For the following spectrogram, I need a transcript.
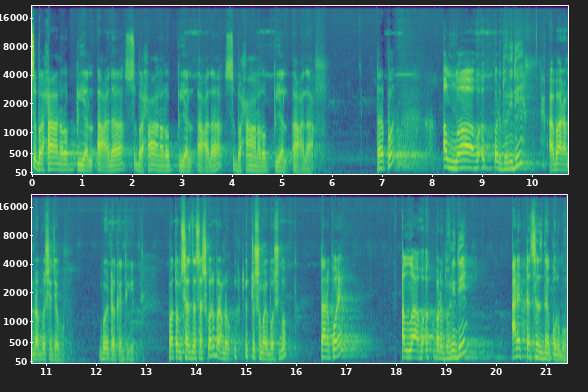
সুবহান রব্বিয়াল আলা, সুবহান রব্বিয়াল আলা, সুবহান রব্বিয়াল আলা। তারপর আল্লাহ আকবর ধ্বনি দিয়ে আবার আমরা বসে যাব বৈঠকের দিকে। প্রথম সাজদা শেষ করার পর আমরা একটু- একটু সময় বসবো। তারপরে আল্লাহ আকবর ধ্বনি দিয়ে আরেকটা সাজদা করব।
